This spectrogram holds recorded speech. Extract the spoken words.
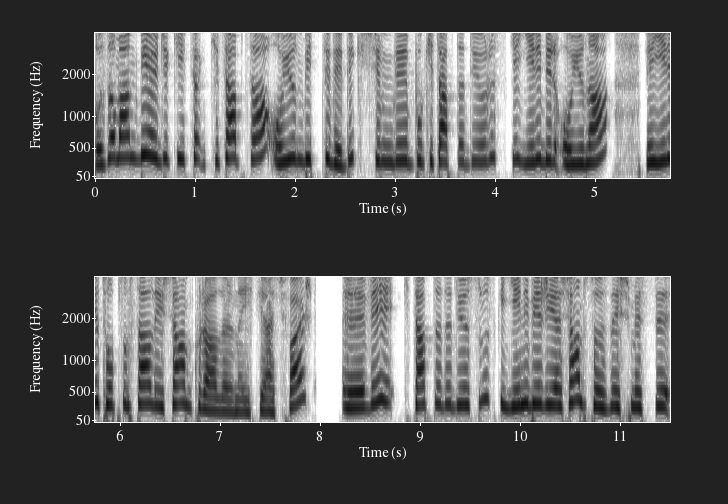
O zaman bir önceki kitapta oyun bitti dedik. Şimdi bu kitapta diyoruz ki yeni bir oyuna ve yeni toplumsal yaşam kurallarına ihtiyaç var. Ee, ve kitapta da diyorsunuz ki yeni bir yaşam sözleşmesi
